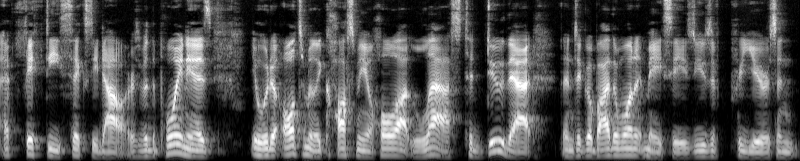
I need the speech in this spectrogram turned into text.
at 50 $60. But the point is, it would ultimately cost me a whole lot less to do that than to go buy the one at Macy's, use it for years, and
